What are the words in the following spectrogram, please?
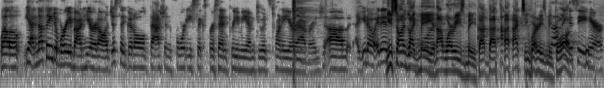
Well, yeah, nothing to worry about here at all. Just a good old fashioned 46% premium to its 20 year average. Um, you know, it is. You signed like more... me, and that worries me. That, that, that actually worries me. Go on. to see here.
